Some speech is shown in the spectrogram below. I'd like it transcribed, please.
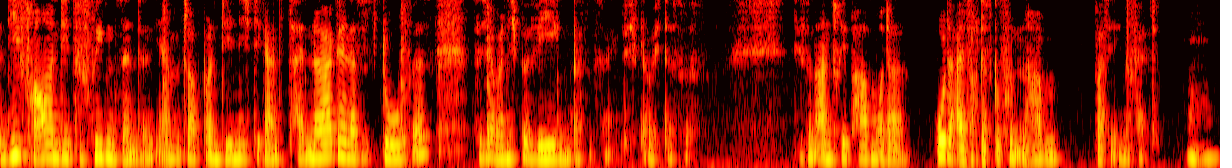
die Frauen, die zufrieden sind in ihrem Job und die nicht die ganze Zeit nörgeln, dass es doof ist, sich aber nicht bewegen. Das ist eigentlich, glaube ich, das, was diesen Antrieb haben oder, oder einfach das gefunden haben, was ihnen gefällt. Mhm.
